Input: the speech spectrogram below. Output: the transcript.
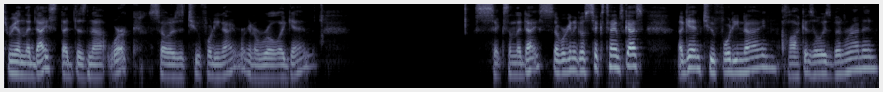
Three on the dice, that does not work. So it is a 249. We're going to roll again. Six on the dice. So we're going to go six times, guys. Again, 249. Clock has always been running.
